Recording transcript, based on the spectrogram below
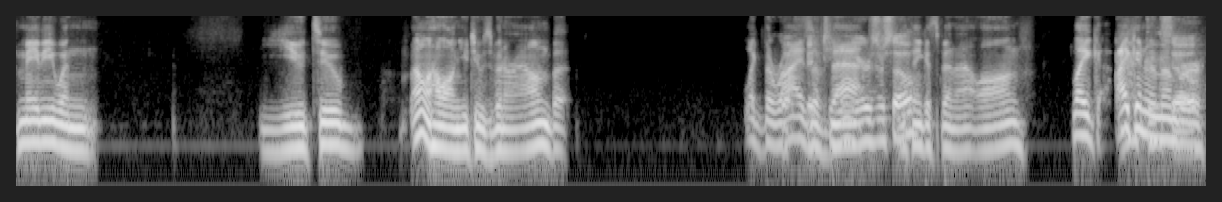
maybe when YouTube I don't know how long YouTube's been around, but like the What, rise of 15 that years or so. I think it's been that long. Like I can so. remember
